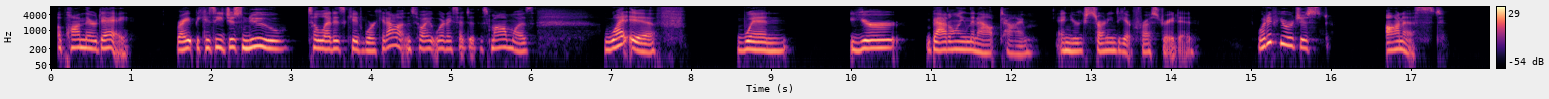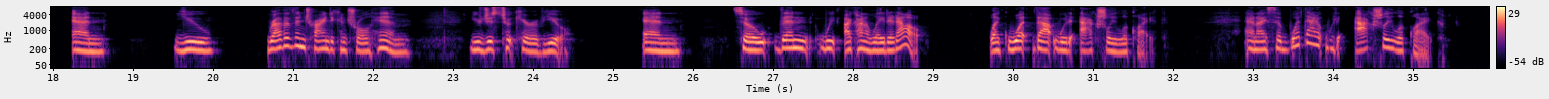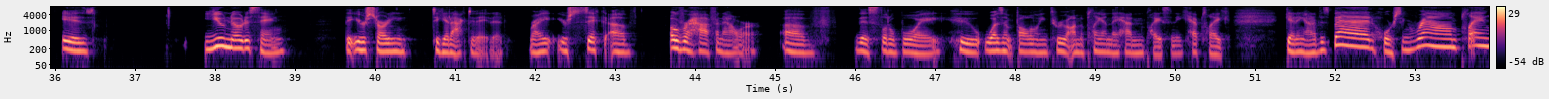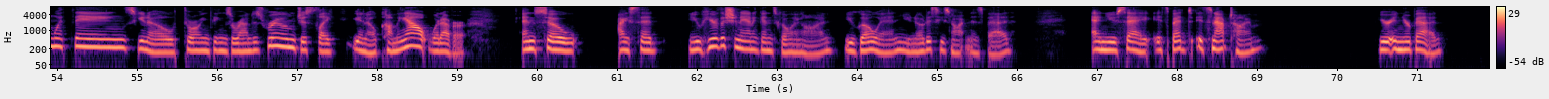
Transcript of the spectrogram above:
upon their day, right? Because he just knew to let his kid work it out. And so I what I said to this mom was, what if when you're battling the out time and you're starting to get frustrated, what if you were just honest and you, rather than trying to control him, you just took care of you? And so then we, I kind of laid it out like what that would actually look like. And I said, what that would actually look like is you noticing that you're starting to get activated, right? You're sick of over half an hour of this little boy who wasn't following through on the plan they had in place. And he kept like getting out of his bed, horsing around, playing with things, you know, throwing things around his room, just like, you know, coming out, whatever. And so I said, You hear the shenanigans going on. You go in, you notice he's not in his bed, and you say, It's bed, it's nap time. You're in your bed,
